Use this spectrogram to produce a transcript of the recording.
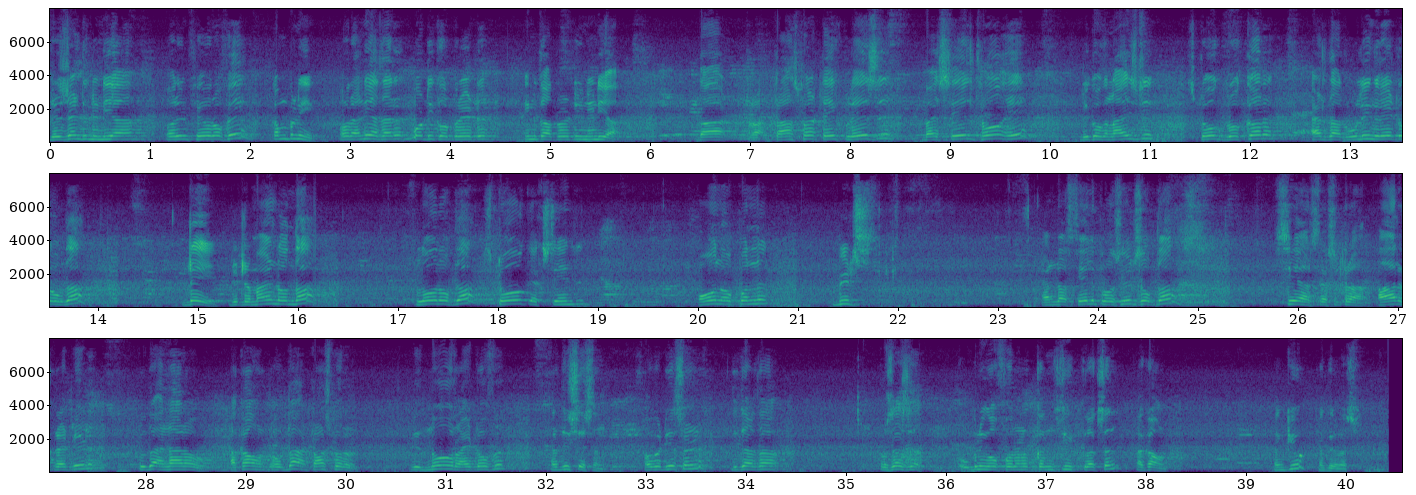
resident in India or in favor of a company or any other body corporate incorporated in India. The transfer takes place by sale through a recognized stockbroker at the ruling rate of the day determined on the floor of the stock exchange on open bids and the sale proceeds of the shares etc are credited to the NRO account of the transferor with no right of registration. Okay dear student, these are the process opening of foreign currency collection account. Thank you. Thank you very much.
